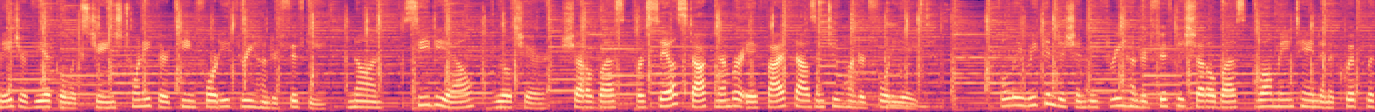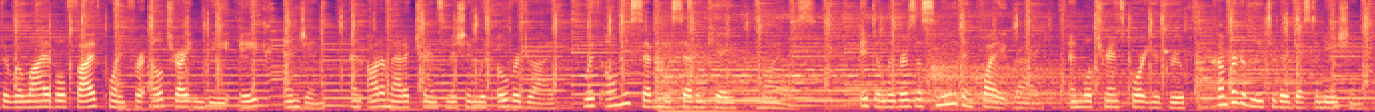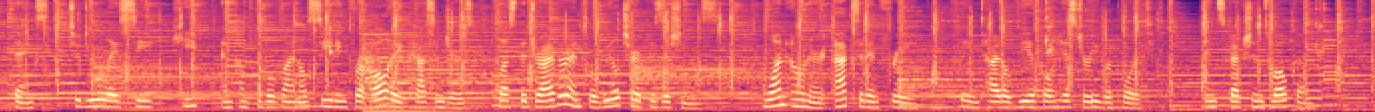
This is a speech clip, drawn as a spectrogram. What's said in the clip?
Major Vehicle Exchange 2013 4350, non-CDL, wheelchair, shuttle bus, for sale stock number A5248. Fully reconditioned E350 shuttle bus, well maintained and equipped with a reliable 5.4L Triton V8 engine, an automatic transmission with overdrive, with only 77k miles. It delivers a smooth and quiet ride and will transport your group comfortably to their destination, thanks to dual AC, heat, and comfortable vinyl seating for all eight passengers, plus the driver and for wheelchair positions. One owner, accident-free. Clean title vehicle history report. Inspections welcome.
